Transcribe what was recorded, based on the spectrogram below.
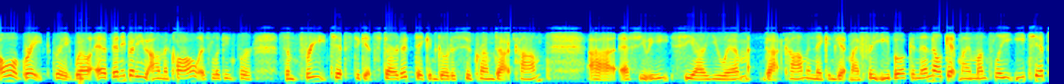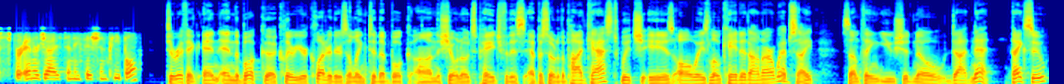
Oh, great, great. Well, if anybody on the call is looking for some free tips to get started, they can go to suecrum.com, uh, S-U-E-C-R-U-M dot com, and they can get my free ebook, and then they'll get my monthly e-tips for energized and efficient people. Terrific. And and the book uh, Clear Your Clutter, there's a link to the book on the show notes page for this episode of the podcast, which is always located on our website, somethingyoushouldknow.net. Thanks, Sue.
